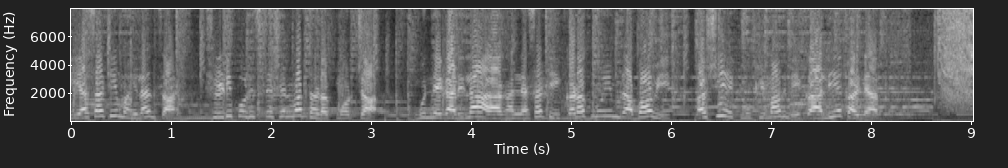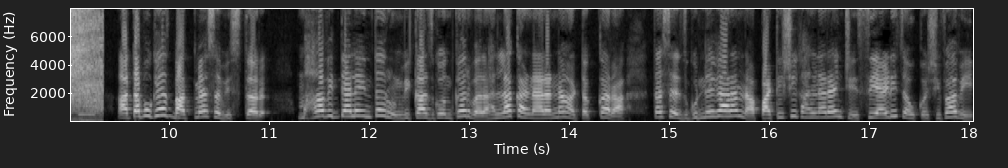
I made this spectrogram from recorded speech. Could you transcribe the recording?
यावी यासाठी महिलांचा शिर्डी पोलीस स्टेशनवर धडक मोर्चा. गुन्हेगारीला आळा घालण्यासाठी कडक मोहीम राबवावी अशी एकमुखी मागणी कालीय करण्यात. आता बघूयात बातम्या सविस्तर. महाविद्यालयीन तरुण विकास गोंदकरवर हल्ला करणाऱ्यांना अटक करा तसेच गुन्हेगारांना पाठीशी घालणाऱ्यांची सीआयडी चौकशी व्हावी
